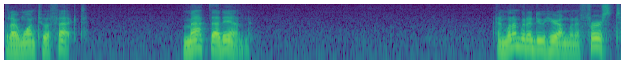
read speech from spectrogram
that I want to affect, map that in. And what I'm going to do here, I'm going to first,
